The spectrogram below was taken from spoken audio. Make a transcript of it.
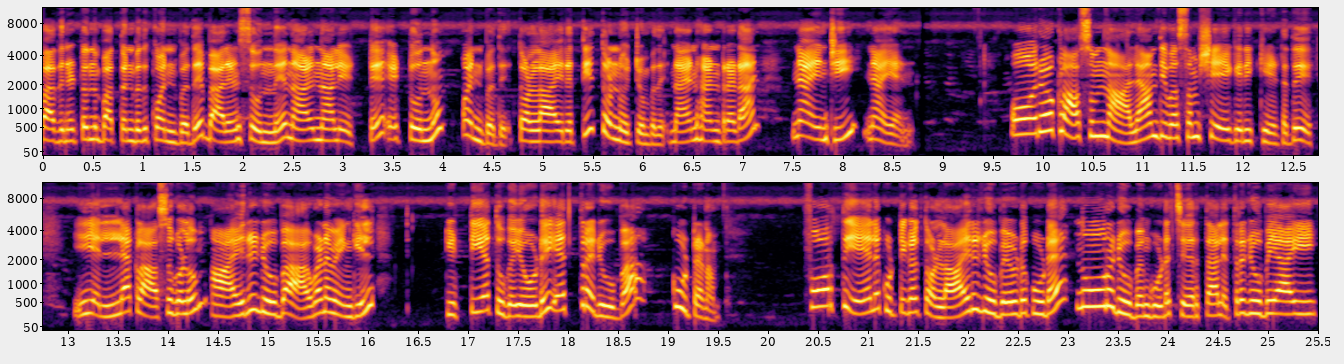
പതിനെട്ടൊന്ന് പത്തൊൻപതിക്ക് ഒൻപത്. ബാലൻസ് ഒന്ന് നാല് നാല് എട്ട് എട്ട് ഒന്നും ഒൻപത്. തൊള്ളായിരത്തി തൊണ്ണൂറ്റൊമ്പത് nine hundred and ninety nine ഓരോ ക്ലാസ്സും നാലാം ദിവസം ശേഖരിക്കേണ്ടത്. ഈ എല്ലാ ക്ലാസ്സുകളും ആയിരം രൂപ ആവണമെങ്കിൽ കിട്ടിയ തുകയോട് എത്ര രൂപ കൂട്ടണം? ഫോർത്ത് ഏല കുട്ടികൾ തൊള്ളായിരം രൂപയോട് കൂടെ നൂറ് രൂപയും കൂടെ ചേർത്താൽ എത്ര രൂപയായി?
